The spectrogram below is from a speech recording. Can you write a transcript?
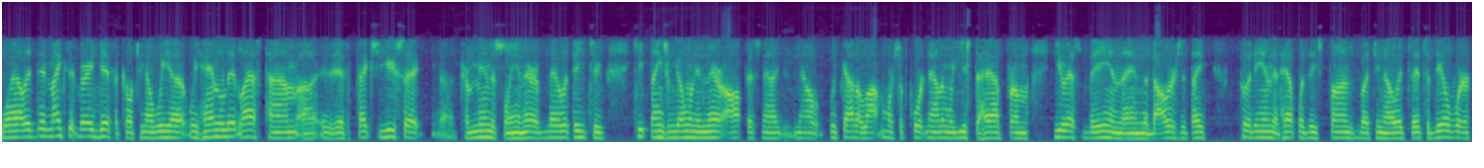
Well, it, it makes it very difficult. You know, we uh, we handled it last time. Uh, it, it affects USSEC uh, tremendously in their ability to keep things from going in their office. Now, now we've got a lot more support now than we used to have from USB and the, and the dollars that they put in that help with these funds. But you know, it's it's a deal where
